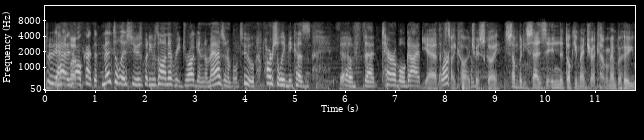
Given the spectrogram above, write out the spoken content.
He had but- all kinds of mental issues, but he was on every drug and imaginable too, partially because of that terrible guy. Yeah, that working psychiatrist guy. Somebody says in the documentary, I can't remember who,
